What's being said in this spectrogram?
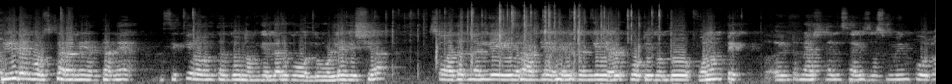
ಕ್ರೀಡೆಗೋಸ್ಕರನೇ ಅಂತಾನೆ ಸಿಕ್ಕಿರುವಂತದ್ದು ನಮ್ಗೆಲ್ಲರಿಗೂ ಒಂದು ಒಳ್ಳೆ ವಿಷಯ. ಸೊ ಅದರಲ್ಲಿ ಇವರಾಗ್ಲೇ ಹೇಳಿದಂಗೆ ಎರಡು ಕೋಟಿದೊಂದು Olympic international size swimming pool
